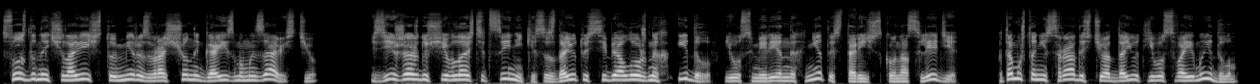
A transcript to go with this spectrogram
Созданный человечеством мир извращен эгоизмом и завистью. Здесь жаждущие власти циники создают из себя ложных идолов, и у смиренных нет исторического наследия, потому что они с радостью отдают его своим идолам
